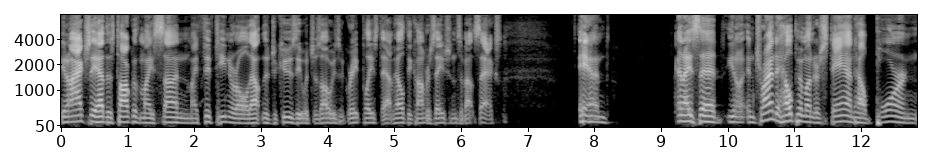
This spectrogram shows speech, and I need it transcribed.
you know, I actually had this talk with my son, my 15 year old, out in the jacuzzi, which is always a great place to have healthy conversations about sex. And and I said, you know, in trying to help him understand how porn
